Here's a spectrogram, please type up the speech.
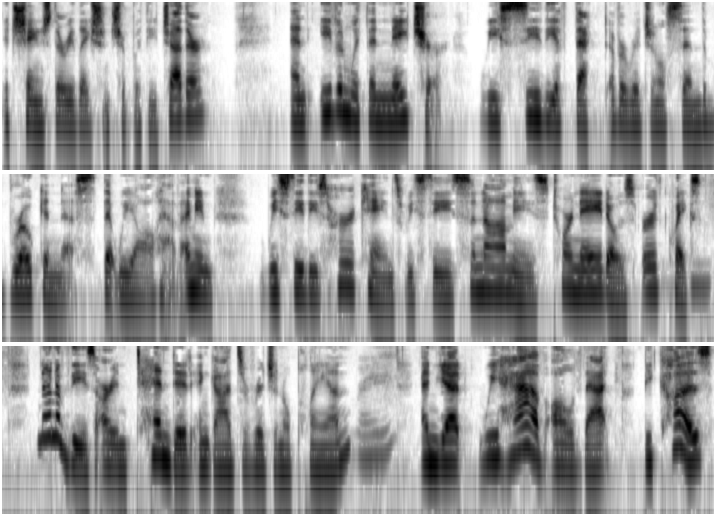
it changed their relationship with each other, and even within nature, we see the effect of original sin, the brokenness that we all have. I mean, we see these hurricanes, we see tsunamis, tornadoes, earthquakes. Mm-hmm. None of these are intended in God's original plan. Right. And yet we have all of that because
